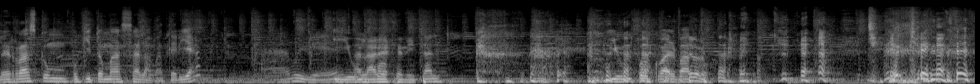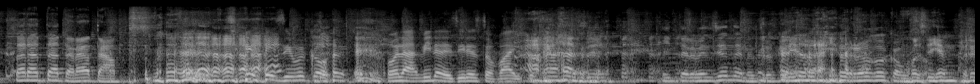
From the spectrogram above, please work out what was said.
le rasco un poquito más a la batería Ah, muy bien. y un, Al área genital. y un poco al bajo. Tarata, tarata. Sí, sí, fue como, Hola, vine a decir esto, bye. Ah, sí. Intervención de nuestro querido Gallo Rojo, como siempre.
